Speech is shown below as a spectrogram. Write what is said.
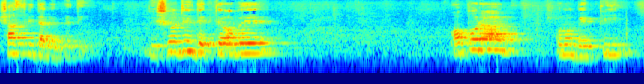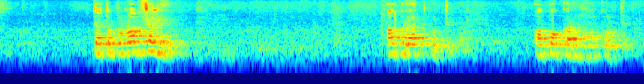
শাস্তি তাকে পেতে বিষয়টি দেখতে হবে, অপরাধ কোনো ব্যক্তি যত প্রভাবশালী অপরাধ করতে পারে অপকর্ম করতে পারে।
